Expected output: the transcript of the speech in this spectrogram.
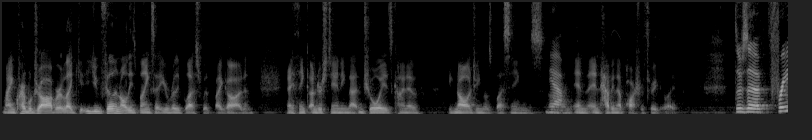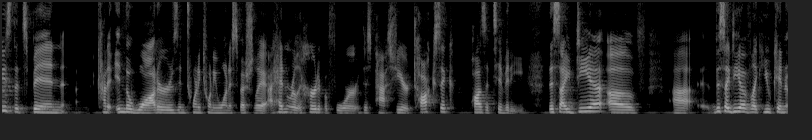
my incredible job, or like you fill in all these blanks that you're really blessed with by God, and, and I think understanding that joy is kind of acknowledging those blessings, Yeah. um, and and having that posture throughout your life. There's a phrase that's been kind of in the waters in 2021, especially. I hadn't really heard it before this past year toxic positivity. This idea of, uh, this idea of like you can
